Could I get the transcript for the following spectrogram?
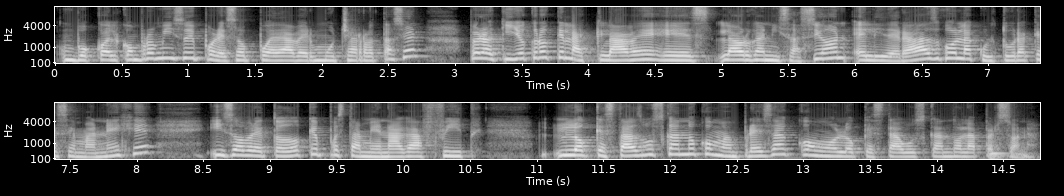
un poco del compromiso y por eso puede haber mucha rotación. Pero aquí yo creo que la clave es la organización, el liderazgo, la cultura que se maneje y sobre todo que pues también haga fit lo que estás buscando como empresa como lo que está buscando la persona.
